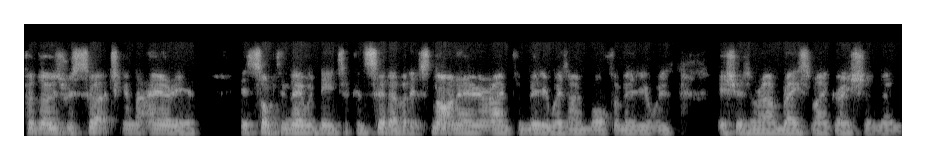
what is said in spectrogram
for those researching in that area, it's something they would need to consider, but it's not an area I'm familiar with. I'm more familiar with issues around race migration and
